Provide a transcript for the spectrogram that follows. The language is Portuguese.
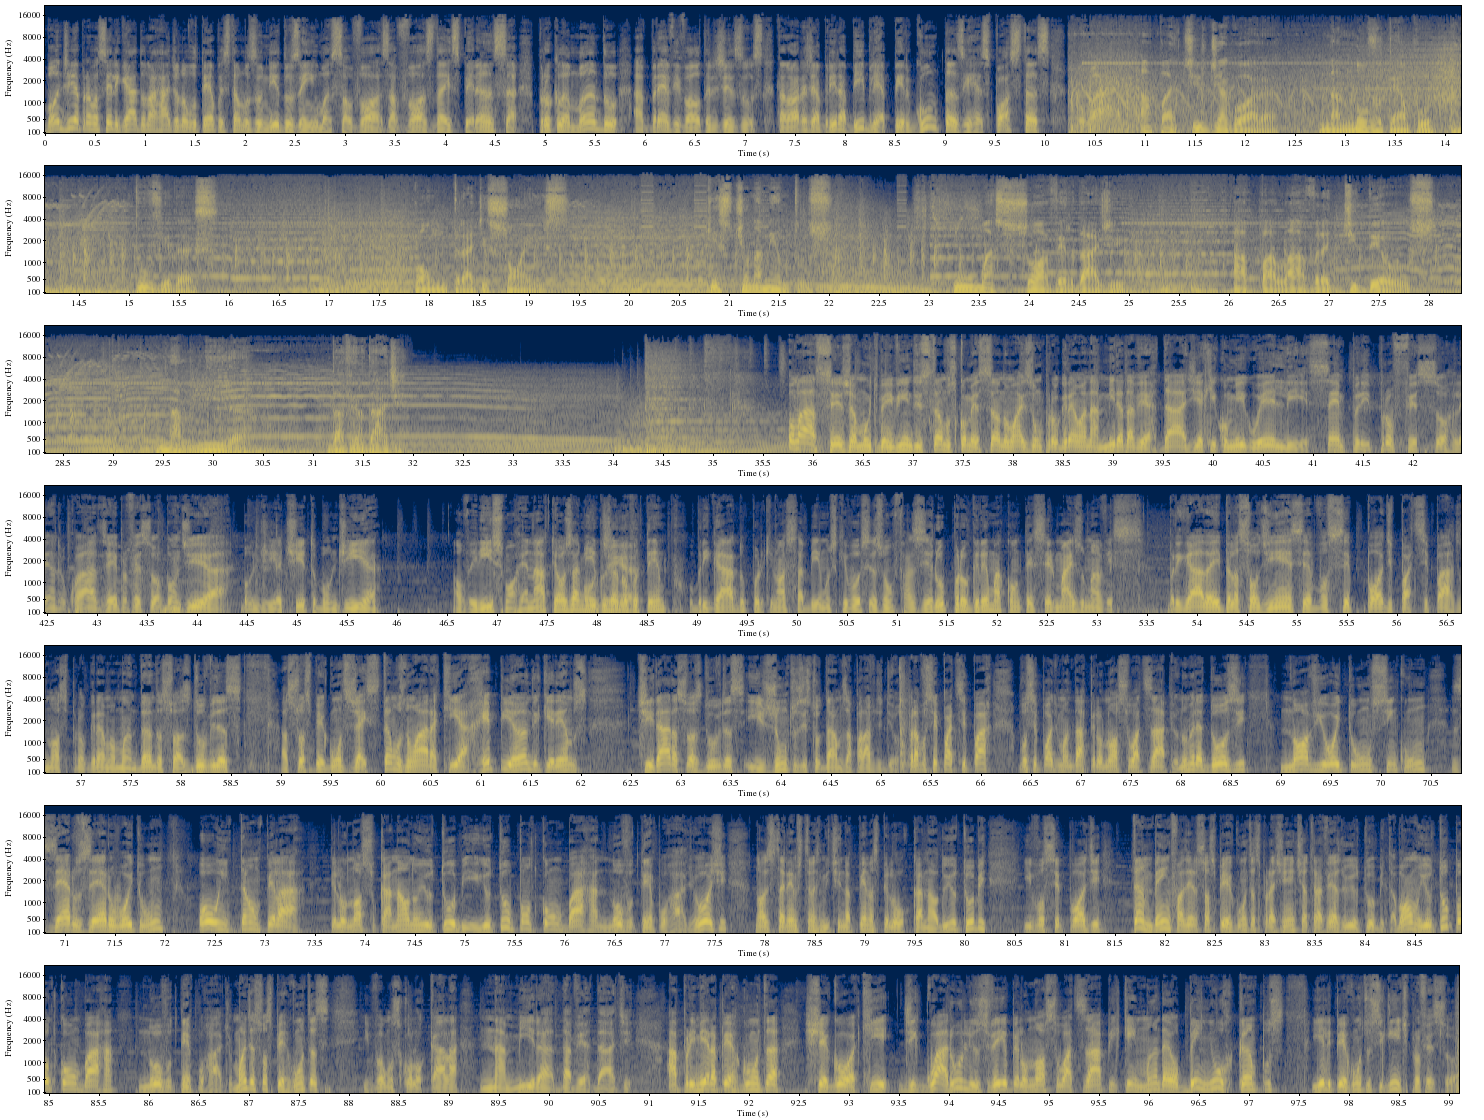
Bom dia para você ligado na Rádio Novo Tempo. Estamos unidos em uma só voz, a voz da esperança, proclamando a breve volta de Jesus. Está na hora de abrir a Bíblia. Perguntas e respostas no ar. A partir de agora, na Novo Tempo, dúvidas, contradições, questionamentos. Uma só verdade. A palavra de Deus na mira da verdade. Olá, seja muito bem-vindo. Estamos começando mais um programa na Mira da Verdade. E aqui comigo ele, sempre, professor Leandro Quadros. E aí, professor, bom dia. Bom dia, Tito. Bom dia ao Veríssimo, ao Renato e aos amigos da Novo Tempo. Obrigado, porque nós sabemos que vocês vão fazer o programa acontecer mais uma vez. Obrigado aí pela sua audiência. Você pode participar do nosso programa mandando as suas dúvidas, as suas perguntas. Já estamos no ar aqui arrepiando e queremos tirar as suas dúvidas e juntos estudarmos a palavra de Deus. Para você participar, você pode mandar pelo nosso WhatsApp. O número é 12 98151 0081 ou então pela pelo nosso canal no YouTube, youtube.com/barra Novo Tempo Rádio. Hoje nós estaremos transmitindo apenas pelo canal do YouTube e você pode também fazer suas perguntas para a gente através do YouTube, tá bom? youtube.com/barra Novo Tempo Rádio. Mande as suas perguntas e vamos colocá-la na mira da verdade. A primeira pergunta chegou aqui de Guarulhos, veio pelo nosso WhatsApp. Quem manda é o Benhur Campos e ele pergunta o seguinte, professor:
